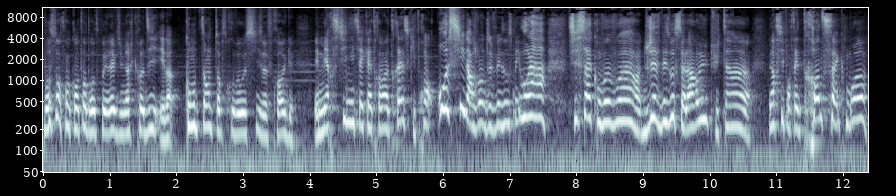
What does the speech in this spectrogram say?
Bonsoir, trop content de retrouver les rêves du mercredi. Et ben, content de te retrouver aussi, The Frog. Et merci Nitia93 qui prend aussi l'argent de Jeff Bezos. Mais voilà, c'est ça qu'on veut voir. Jeff Bezos à la rue, putain. Merci pour tes 35 mois.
